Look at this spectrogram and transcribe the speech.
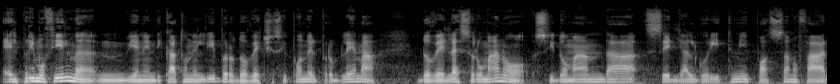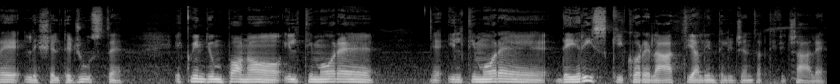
è il primo film, mm, viene indicato nel libro, dove ci si pone il problema dove l'essere umano si domanda se gli algoritmi possano fare le scelte giuste e quindi un po' no, il timore eh, il timore dei rischi correlati all'intelligenza artificiale.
